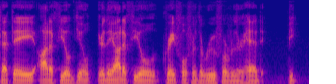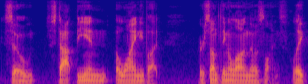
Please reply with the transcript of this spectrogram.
that they ought to feel guilt or they ought to feel grateful for the roof over their head. Be- so stop being a whiny butt or something along those lines. Like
